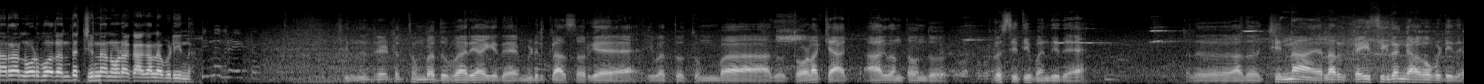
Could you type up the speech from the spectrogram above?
ನೋಡ್ಬೋದಂತ ನೋಡ್ಬೋದಂತೆ ಚಿನ್ನ ನೋಡೋಕ್ಕಾಗಲ್ಲ ಬಿಡಿ ಇನ್ನು. ಚಿನ್ನದ ರೇಟು ತುಂಬ ದುಬಾರಿ ಆಗಿದೆ. ಮಿಡಲ್ ಕ್ಲಾಸ್ ಅವ್ರಿಗೆ ಇವತ್ತು ತುಂಬ ಅದು ತೋಳಕ್ಕೆ ಆಗ್ ಆಗದಂಥ ಒಂದು ಪರಿಸ್ಥಿತಿ ಬಂದಿದೆ. ಅದು ಅದು ಚಿನ್ನ ಎಲ್ಲರಿಗೂ ಕೈ ಸಿಗ್ದಂಗೆ ಆಗೋಗ್ಬಿಟ್ಟಿದೆ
